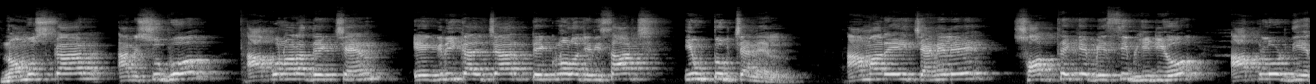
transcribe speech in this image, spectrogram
নমস্কার, আমি শুভ। আপনারা দেখছেন agriculture technology research YouTube channel আমার এই চ্যানেলে সব থেকে বেশি ভিডিও আপলোড দিয়ে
